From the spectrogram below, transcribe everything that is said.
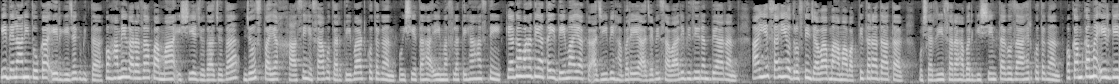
ای دلانی تو کا ارگی بیتا۔ اور ہمیں غرضا پا ماں اشی جدا جدا جوس پا یک خاصی حساب و ترتیبات کو تگن۔ و اشی تہا ای مسئلہ تہا ہستے۔ کہ اگا وہاں دیا تئی دیما یک عجیب حبر یا عجب سوالی بزیرند بیارند۔ آئیے صحیح و درستی جواب ما ہما وقتی طرح داتک و شرری سرا حبر گیشین تگ و ظاہر کو تگن۔ و کم کم ارگی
